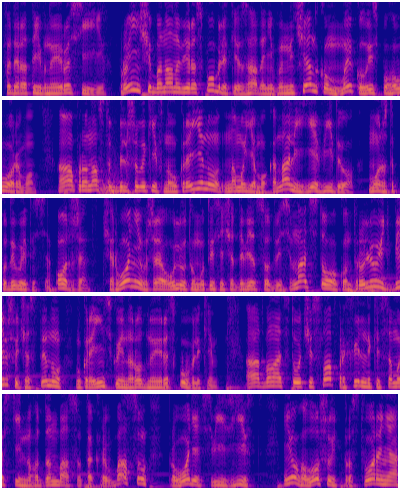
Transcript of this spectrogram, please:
федеративної Росії. Про інші бананові республіки, згадані Винниченком, ми колись поговоримо. А про наступ більшовиків на Україну на моєму каналі є відео, можете подивитися. Отже, червоні вже у лютому 1918-го контролюють більшу частину Української Народної Республіки. А 12 числа прихильники самостійного Донбасу та Кривбасу проводять свій з'їзд і оголошують про створення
